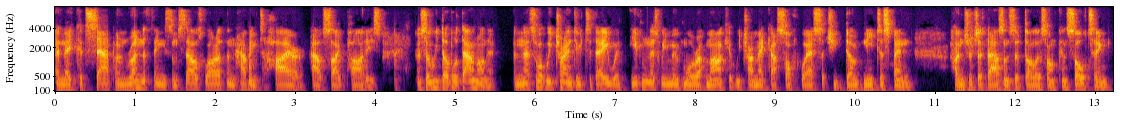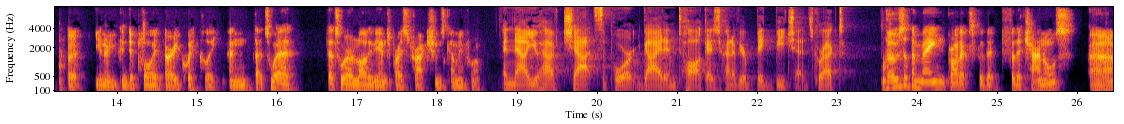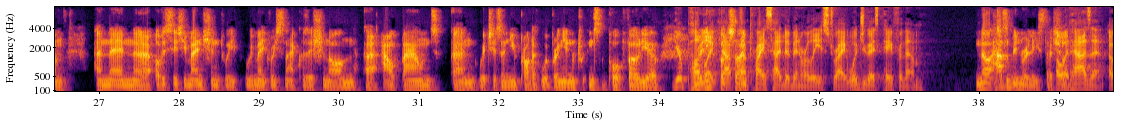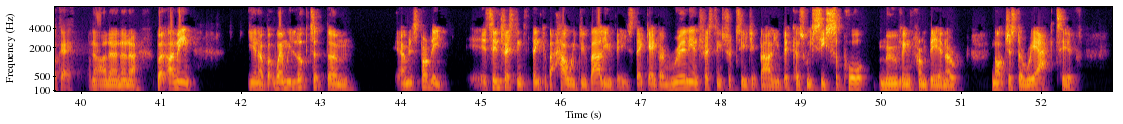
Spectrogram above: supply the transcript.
and they could set up and run the things themselves rather than having to hire outside parties. And so we doubled down on it. And that's what we try and do today with even as we move more up market, we try and make our software such you don't need to spend hundreds of thousands of dollars on consulting, but you know, you can deploy it very quickly. And that's where that's where a lot of the enterprise traction is coming from. And now you have chat, support, guide, and talk as kind of your big beachheads, correct? Those are the main products for the for the channels. Um, and then, uh, obviously, as you mentioned, we we made recent acquisition on uh, Outbound, and which is a new product we're bringing into the portfolio. You're public. Really that, that, price had to have been released, right? What'd you guys pay for them? No, it hasn't been released. Actually. Oh, it hasn't. Okay. No, no, no, no. But I mean, you know, but when we looked at them, I mean, it's probably it's interesting to think about how we do value these. They gave a really interesting strategic value because we see support moving from being a not just a reactive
